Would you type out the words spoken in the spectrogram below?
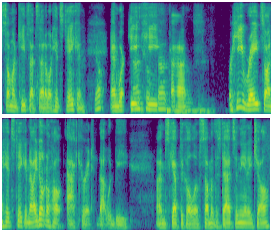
someone keeps that stat about hits taken. Yep. And where he Natural he stat trick does. where he rates on hits taken. Now I don't know how accurate that would be. I'm skeptical of some of the stats in the NHL.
